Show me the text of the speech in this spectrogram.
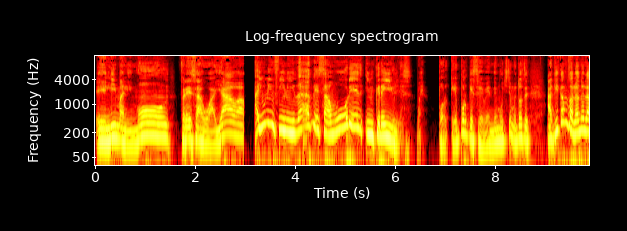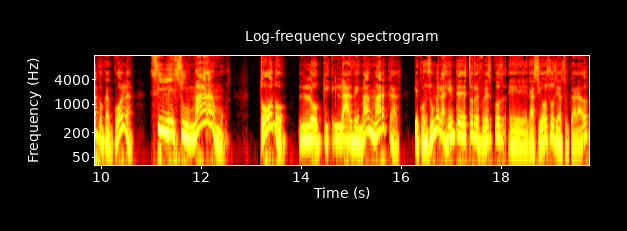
Eh, lima limón, fresa guayaba. Hay una infinidad de sabores increíbles. Bueno. ¿Por qué? Porque se vende muchísimo. Entonces, aquí estamos hablando de la Coca-Cola. Si le sumáramos todo lo que las demás marcas que consume la gente de estos refrescos eh, gaseosos y azucarados,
